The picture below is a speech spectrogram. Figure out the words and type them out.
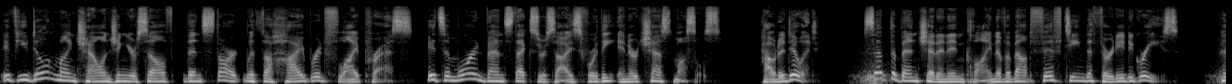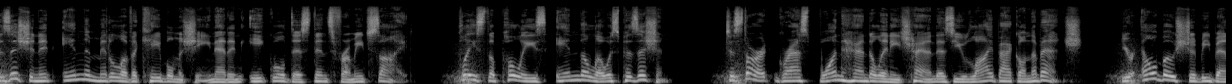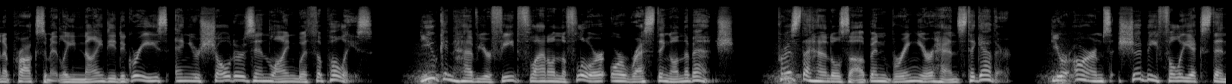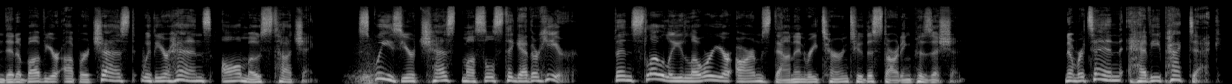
If you don't mind challenging yourself, then start with the Hybrid Fly Press. It's a more advanced exercise for the inner chest muscles. How to do it? Set the bench at an incline of about 15 to 30 degrees. Position it in the middle of a cable machine at an equal distance from each side. Place the pulleys in the lowest position. To start, grasp one handle in each hand as you lie back on the bench. Your elbows should be bent approximately 90 degrees and your shoulders in line with the pulleys. You can have your feet flat on the floor or resting on the bench. Press the handles up and bring your hands together. Your arms should be fully extended above your upper chest with your hands almost touching. Squeeze your chest muscles together here. Then slowly lower your arms down and return to the starting position. Number 10. Heavy Pec Deck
